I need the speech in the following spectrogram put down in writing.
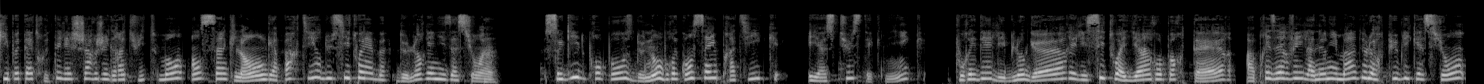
qui peut être téléchargé gratuitement en cinq langues à partir du site web de l'organisation 1. Ce guide propose de nombreux conseils pratiques et astuces techniques pour aider les blogueurs et les citoyens reporters à préserver l'anonymat de leurs publications,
